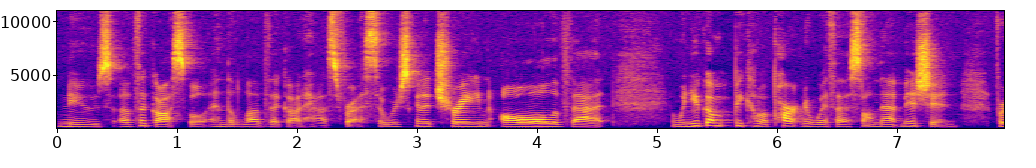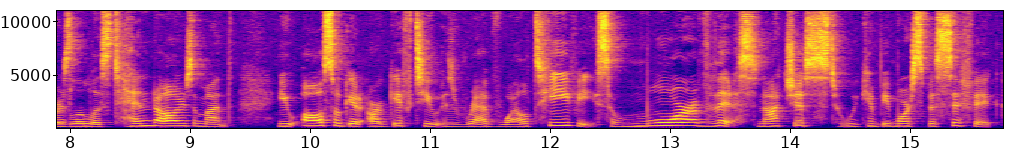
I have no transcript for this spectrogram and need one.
news of the gospel and the love that God has for us. So we're just going to train all of that and when you come, become a partner with us on that mission for as little as $10 a month, you also get our gift to you is RevWell TV. So more of this, not just we can be more specific,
